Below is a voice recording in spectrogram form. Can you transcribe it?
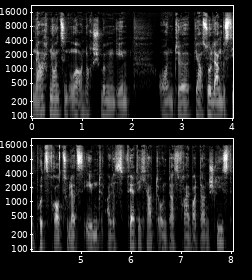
nach 19 Uhr auch noch schwimmen gehen. Und äh, ja, so lange bis die Putzfrau zuletzt eben alles fertig hat und das Freibad dann schließt,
